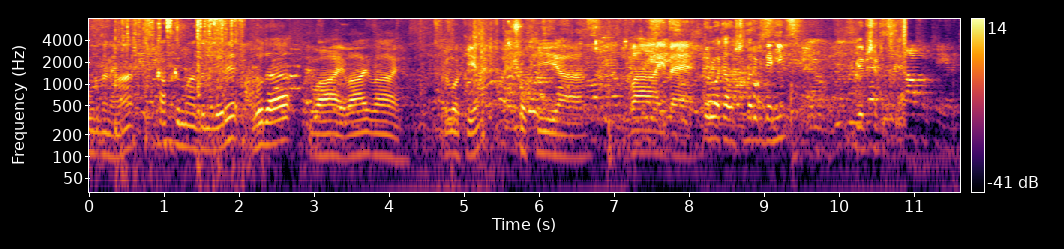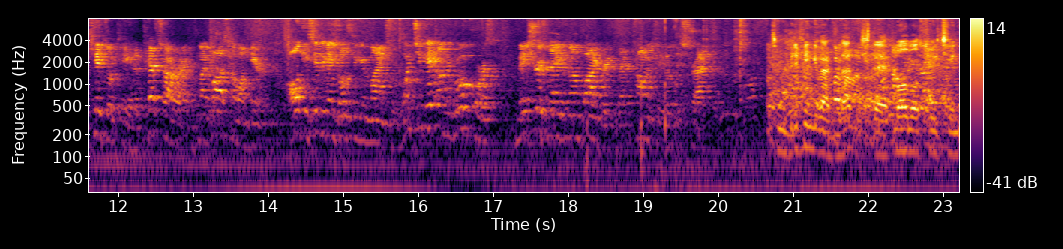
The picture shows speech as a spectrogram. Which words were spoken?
Burada ne var? Kaskın malzemeleri. Bu da vay vay vay. Dur bakayım. Çok iyi ya. Vay be. Dur bakalım şunları bir deneyeyim. Görüşürüz. The job's okay, the kid's okay, the pet's all right, my boss know I'm here. All these things are gonna go through your mind. So once you get on the road course, make sure it's not even on vibrate. That counter will distract you. Şimdi briefingi verdiler. İşte bol bol su için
